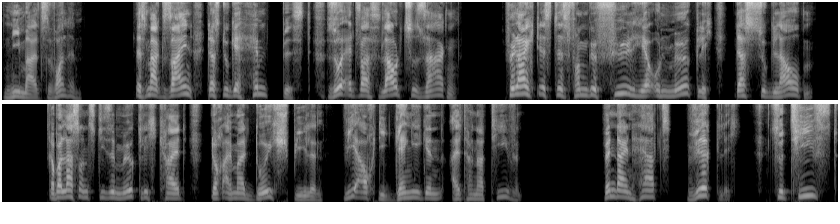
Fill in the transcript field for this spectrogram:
niemals wollen. Es mag sein, dass du gehemmt bist, so etwas laut zu sagen. Vielleicht ist es vom Gefühl her unmöglich, das zu glauben. Aber lass uns diese Möglichkeit doch einmal durchspielen, wie auch die gängigen Alternativen. Wenn dein Herz wirklich zutiefst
